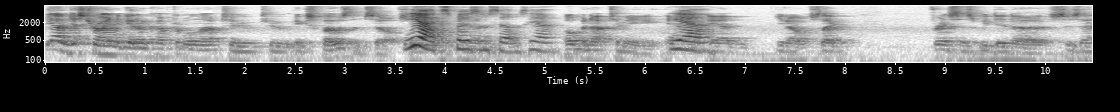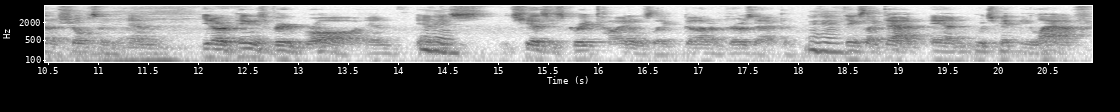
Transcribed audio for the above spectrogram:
Yeah, I'm just trying to get them comfortable enough to to expose themselves. Yeah, know, expose themselves. Yeah. Open up to me. And, Yeah. And you know, it's like, for instance, we did uh, Susanna Schultz, and, and you know, her paintings are very raw, and and Mhm. these she has these great titles like God on Prozac and hmm things like that, and which make me laugh,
